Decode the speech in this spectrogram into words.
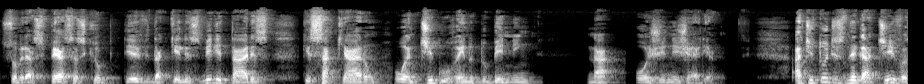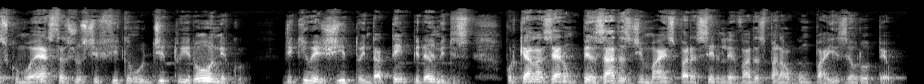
sobre as peças que obteve daqueles militares que saquearam o antigo reino do Benin, na hoje Nigéria. Atitudes negativas como estas justificam o dito irônico de que o Egito ainda tem pirâmides porque elas eram pesadas demais para serem levadas para algum país europeu.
